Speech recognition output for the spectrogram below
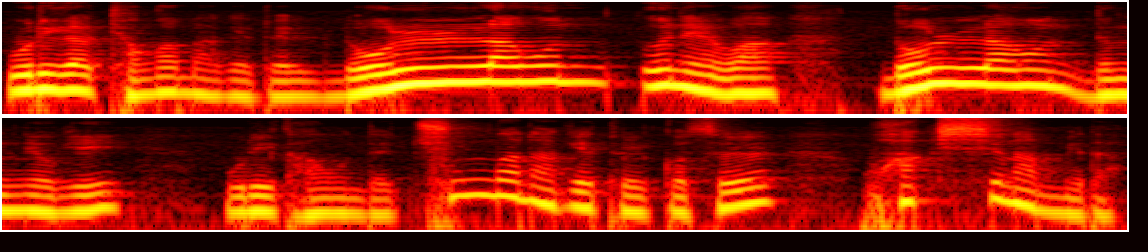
우리가 경험하게 될 놀라운 은혜와 놀라운 능력이 우리 가운데 충만하게 될 것을 확신합니다.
